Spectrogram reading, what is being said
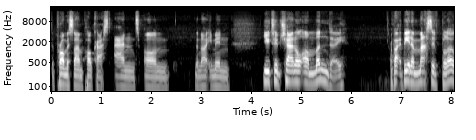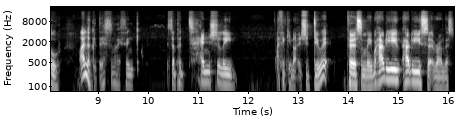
the Promised Land podcast and on the 90 Min YouTube channel on Monday about it being a massive blow. I look at this and I think it's a potentially. I think United should do it personally. How do you how do you sit around this?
